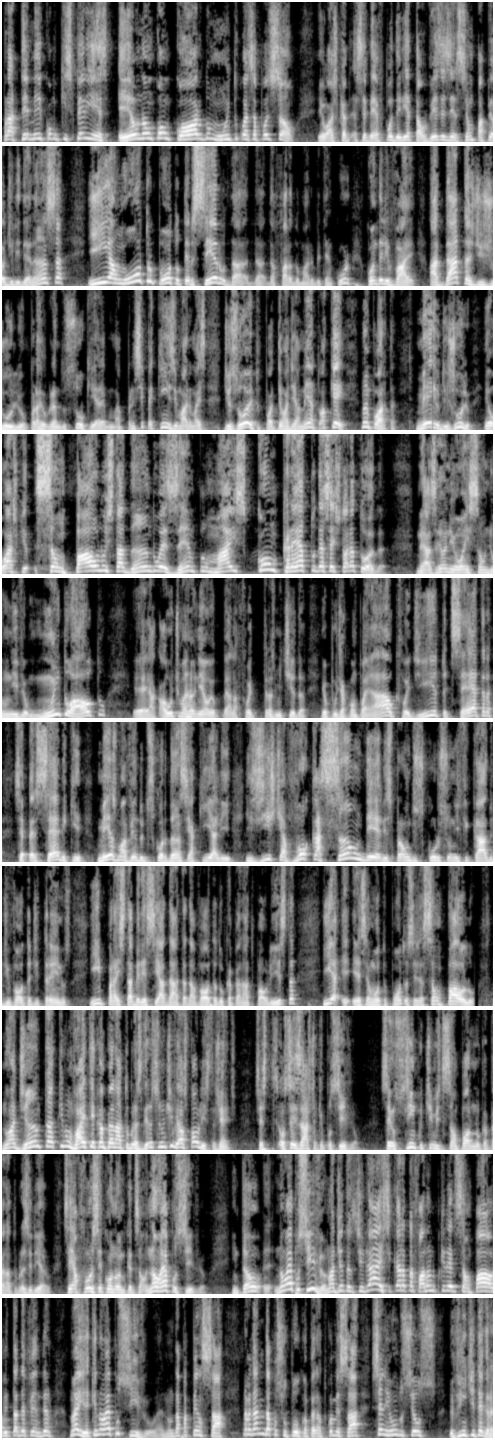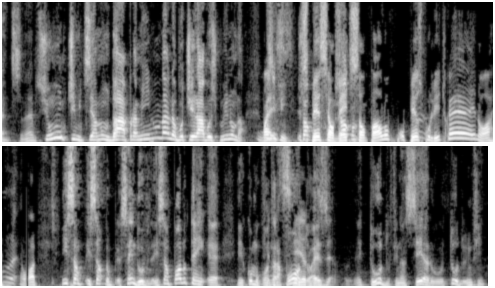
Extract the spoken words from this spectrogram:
para ter meio como que experiência. Eu não concordo muito com essa posição. Eu acho que a CBF poderia talvez exercer um papel de liderança E há um outro ponto, o terceiro da, da, da fala do Mário Bittencourt, quando ele vai a datas de julho para Rio Grande do Sul, que era, a princípio é 15, Mário, mas 18, pode ter um adiamento, ok, não importa. Meio de julho, eu acho que São Paulo está dando o exemplo mais concreto dessa história toda. Né? As reuniões são de um nível muito alto, é, a, a, última reunião eu, ela foi transmitida, eu pude acompanhar o que foi dito, etc. Você percebe que, mesmo havendo discordância aqui e ali, existe a vocação deles para um discurso unificado de volta de treinos e para estabelecer a data da volta do Campeonato Paulista. E esse é um outro ponto, ou seja, São Paulo, não adianta que não vai ter Campeonato Brasileiro se não tiver os paulistas, gente. Vocês, vocês acham que é possível? Sem os cinco times de São Paulo no Campeonato Brasileiro, sem a força econômica de São Paulo. Não é possível. Então, eh, não é possível. Não adianta dizer, ah, esse cara está falando porque ele é de São Paulo e está defendendo. Não é isso, é que não é possível. É, não dá para pensar. Na verdade, não dá para supor o campeonato começar sem nenhum dos seus 20 integrantes. Né? Se um time disser ah, não dá para mim, não dá, não, vou tirar, vou excluir, não dá. Mas, Mas enfim. Especialmente só, São Paulo, o peso político é enorme, é, óbvio. E São, e São, sem dúvida. E São Paulo tem, é, como contraponto, é, é, tudo, financeiro, tudo, enfim.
